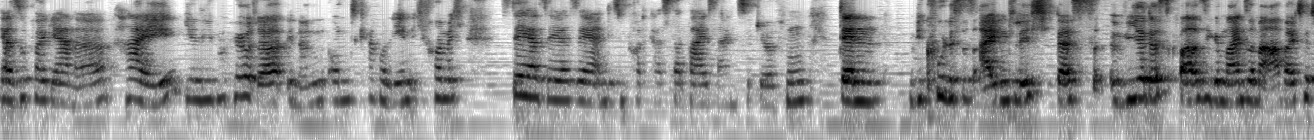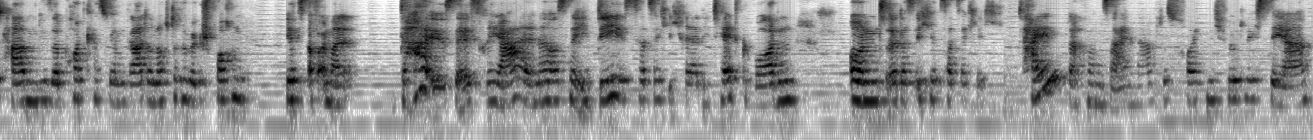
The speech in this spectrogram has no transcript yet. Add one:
Ja, super gerne. Hi, ihr lieben HörerInnen und Caroline. Ich freue mich sehr, sehr, sehr in diesem Podcast dabei sein zu dürfen. Denn wie cool ist es eigentlich, dass wir das quasi gemeinsam erarbeitet haben, dieser Podcast, wir haben gerade noch darüber gesprochen, jetzt auf einmal da ist, er ist real. Ne? Aus einer Idee ist tatsächlich Realität geworden. Und äh, dass ich jetzt tatsächlich Teil davon sein darf, das freut mich wirklich sehr.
